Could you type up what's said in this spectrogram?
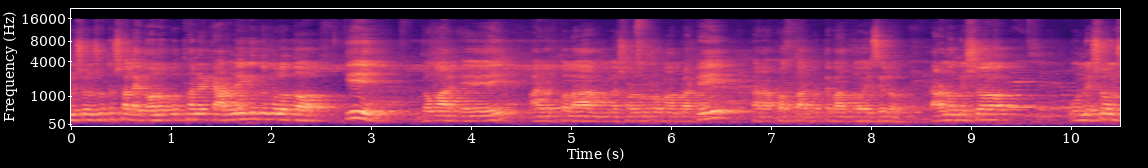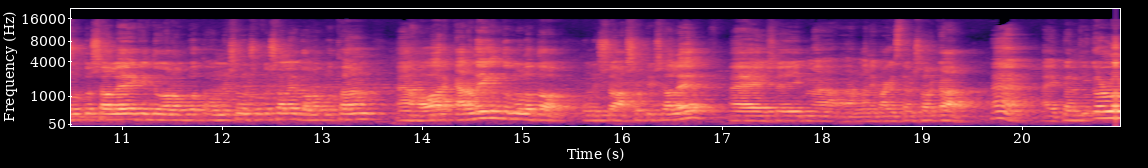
উনিশশো উনসত্তর সালে গণঅভ্যুত্থানের কারণেই কিন্তু মূলত কি? তোমার এই আগরতলা ষড়যন্ত্র মামলাটি তারা প্রত্যাহার করতে বাধ্য হয়েছিল। কারণ উনিশশো উনিশশো উনসত্তর সালে কিন্তু গণঅভ্যুত্থান উনিশশো উনসত্তর সালে গণপ্রথান হওয়ার কারণেই কিন্তু মূলত উনিশশো আটষট্টি সালে সেই মানে পাকিস্তান সরকার হ্যাঁ এখন কি করল?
